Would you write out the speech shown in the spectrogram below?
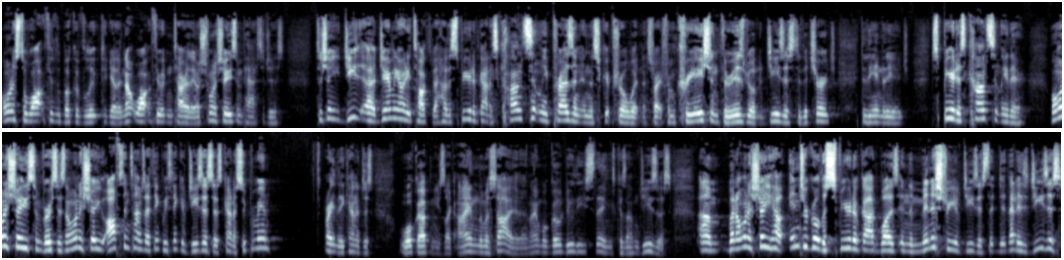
I want us to walk through the book of Luke together, not walk through it entirely. I just want to show you some passages. To show you, uh, Jeremy already talked about how the Spirit of God is constantly present in the scriptural witness, right? From creation through Israel to Jesus to the church to the end of the age. Spirit is constantly there. Well, I want to show you some verses. I want to show you, oftentimes I think we think of Jesus as kind of Superman. Right, they kind of just woke up and he's like, I am the Messiah and I will go do these things because I'm Jesus. Um, but I want to show you how integral the Spirit of God was in the ministry of Jesus. That, that is, Jesus'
